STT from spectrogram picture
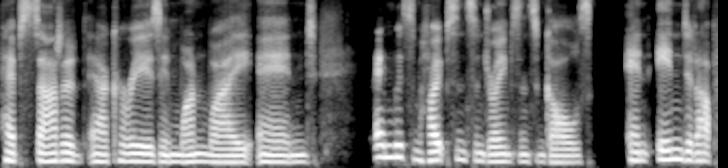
have started our careers in one way and and with some hopes and some dreams and some goals and ended up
